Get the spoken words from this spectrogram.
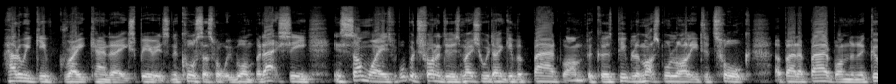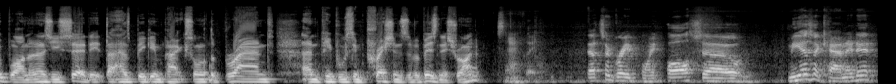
how do we give great candidate experience? And of course, that's what we want. But actually, in some ways, what we're trying to do is make sure we don't give a bad one because people are much more likely to talk about a bad one than a good one. And as you said, it, that has big impacts on the brand and people's impressions of a business, right? Exactly. That's a great point, Paul. So, me as a candidate,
